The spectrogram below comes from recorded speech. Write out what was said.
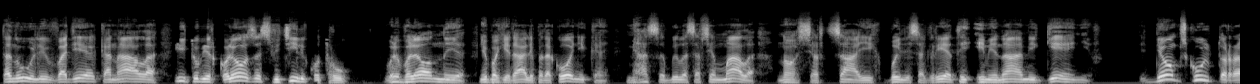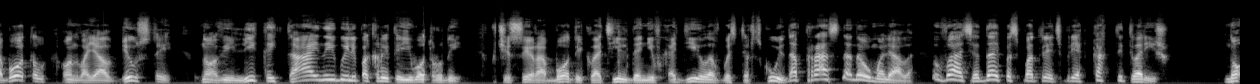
тонули в воде канала, и туберкулеза светили к утру. Влюбленные не покидали подоконника, мяса было совсем мало, но сердца их были согреты именами гениев. Днем скульптор работал, он ваял бюсты, но великой тайной были покрыты его труды. Часы работы Клотильда не входила в мастерскую. Напрасно она умоляла. «Вася, дай посмотреть мне, как ты творишь». Но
